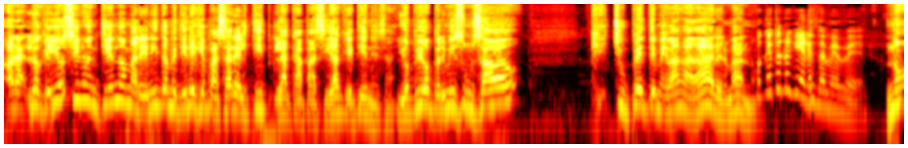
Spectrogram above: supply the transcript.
Ahora, lo que yo sí no entiendo, Marianita, me tienes que pasar el tip, la capacidad que tienes. ¿ah? Yo pido permiso un sábado. ¿Qué chupete me van a dar, hermano? ¿Por qué tú no quieres también ver? No.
